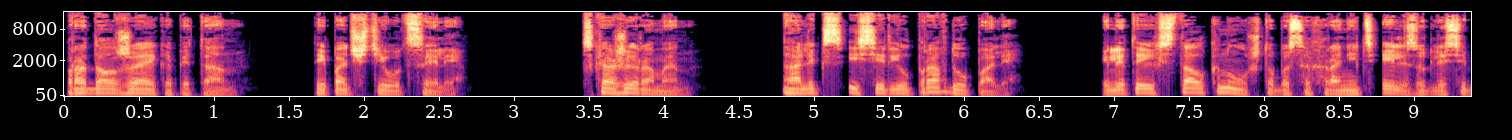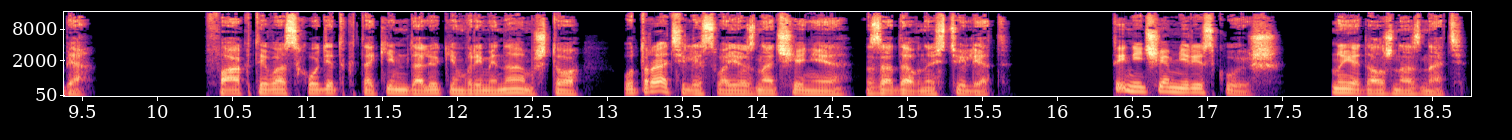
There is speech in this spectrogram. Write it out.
«Продолжай, капитан. Ты почти у цели. Скажи, Ромен, Алекс и Сирил правда упали? Или ты их столкнул, чтобы сохранить Эльзу для себя? Факты восходят к таким далеким временам, что утратили свое значение за давностью лет. Ты ничем не рискуешь, но я должна знать».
